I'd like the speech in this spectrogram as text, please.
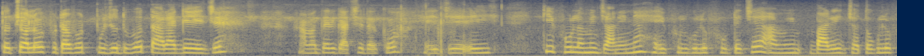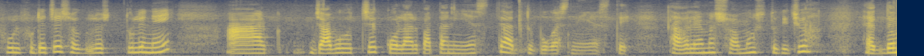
তো চলো, ফটাফট পুজো দেবো। তার আগে এই যে আমাদের গাছে দেখো, এই যে এই কি ফুল আমি জানি না, এই ফুলগুলো ফুটেছে। আমি বাড়ির যতগুলো ফুল ফুটেছে সেগুলো তুলে নেই। আর যাব হচ্ছে কলার পাতা নিয়ে আসতে আর দুপো গাছ নিয়ে আসতে। তাহলে আমার সমস্ত কিছু একদম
